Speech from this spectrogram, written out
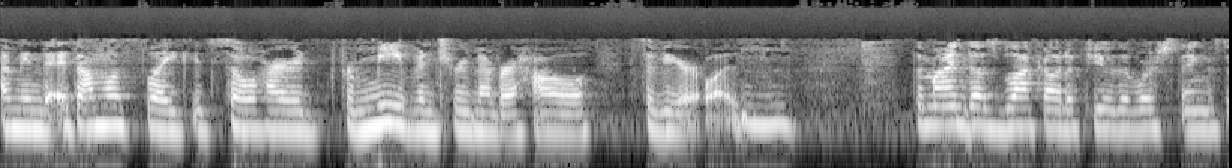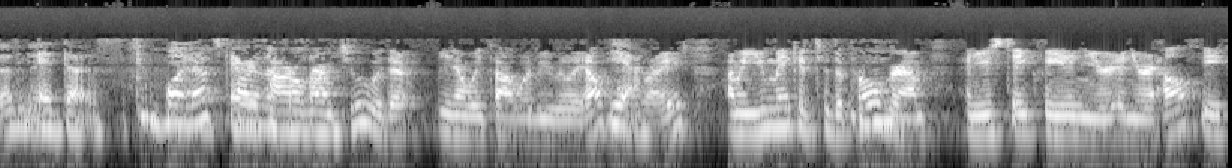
I mean, it's almost like it's so hard for me even to remember how severe it was. The mind does block out a few of the worst things, doesn't it? It does. Well, and that's part Very of the powerful. program too that you know we thought would be really helpful, Yeah. right? I mean, you make it to the mm-hmm. program and you stay clean and you're and you're healthy.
